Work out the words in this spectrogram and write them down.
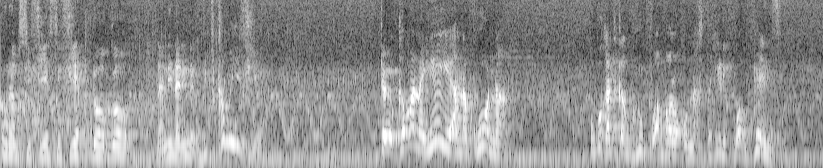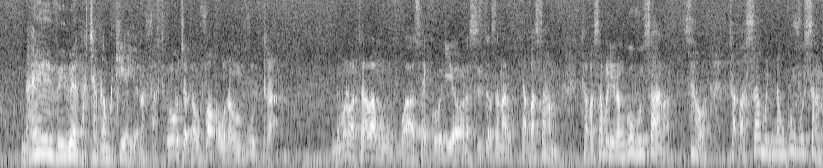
unamsifia sifia kidogo na nini na nini, vitu kama hivyo. Kwa hiyo kama na yeye anakuona uko katika grupu ambalo unastahili kuwa mpenzi, na yeye vile atachangamkia hiyo nafasi, ule uchangamfu wako unamvuta. Ndio maana wataalamu wa saikolojia wanasisitiza sana tabasamu. Tabasamu lina nguvu sana, sawa. Tabasamu lina nguvu sana.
